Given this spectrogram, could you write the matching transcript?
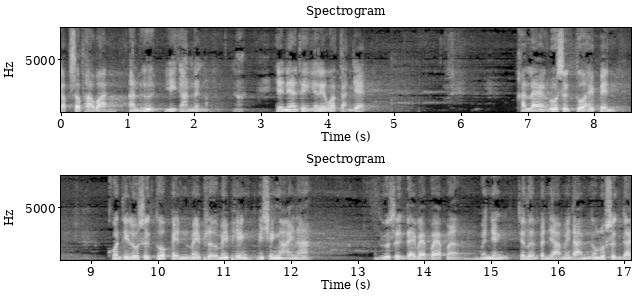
กับสภาวะอันอื่นอีกอันหนึ่งนะอย่างนี้ถึงจะเรียกว่าการแยก ขั้นแรกรู้สึกตัวให้เป็น คนที่รู้สึกตัวเป็นไม่เผลอไม่เพ่ง ไม่ใช่ง่ายนะ รู้สึกได้แวบๆอะมันยังเจริญปัญญาไม่ได้ มันต้องรู้สึกได้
